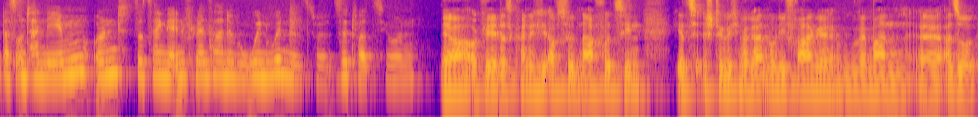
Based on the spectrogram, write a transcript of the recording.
das Unternehmen und sozusagen der Influencer eine Win-Win-Situation. Ja, okay, das kann ich absolut nachvollziehen. Jetzt stelle ich mir gerade nur die Frage, wenn man, äh, also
